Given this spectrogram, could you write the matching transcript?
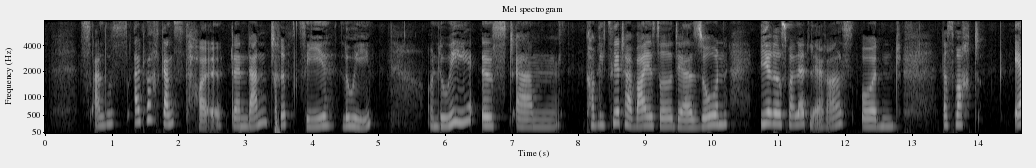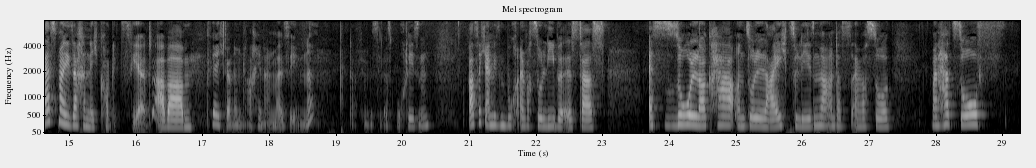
es ist alles einfach ganz toll. Denn dann trifft sie Louis. Und Louis ist ähm, komplizierterweise der Sohn ihres Ballettlehrers. Und das macht erstmal die Sache nicht kompliziert, aber vielleicht dann im Nachhinein mal sehen, ne? Dafür müsst ihr das Buch lesen. Was ich an diesem Buch einfach so liebe, ist, dass es so locker und so leicht zu lesen war und das ist einfach so, man hat so,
